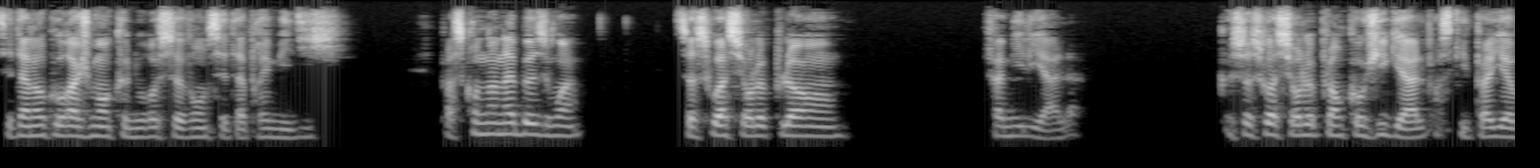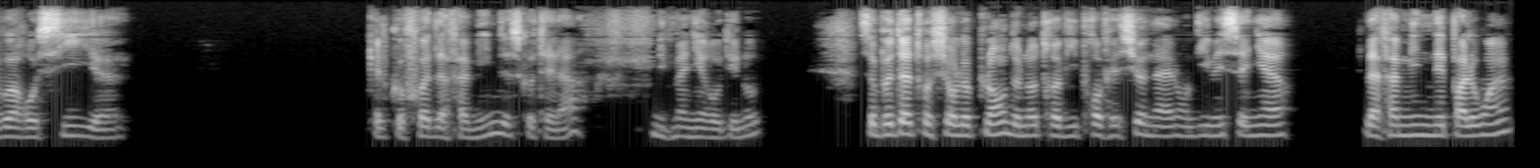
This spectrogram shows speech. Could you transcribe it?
c'est un encouragement que nous recevons cet après-midi, parce qu'on en a besoin, que ce soit sur le plan familial, que ce soit sur le plan conjugal, parce qu'il peut y avoir aussi euh, quelquefois de la famine de ce côté-là, d'une manière ou d'une autre. C'est peut-être sur le plan de notre vie professionnelle. On dit, mais Seigneur, la famine n'est pas loin.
